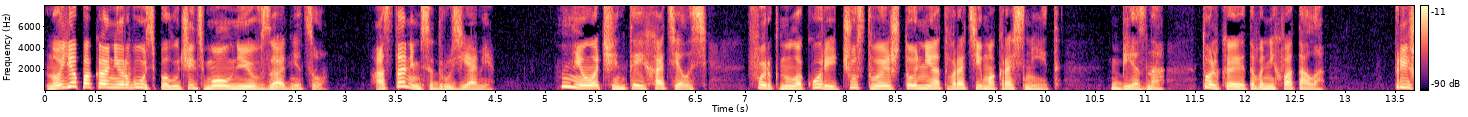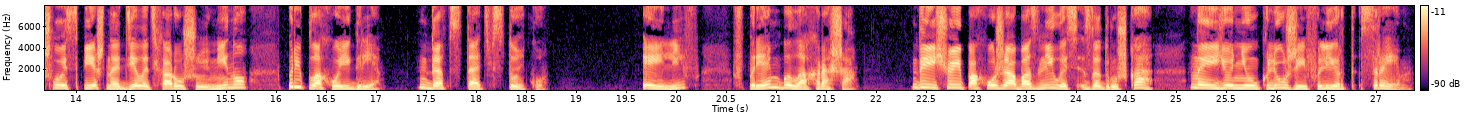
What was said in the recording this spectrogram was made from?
Но я пока не рвусь получить молнию в задницу. Останемся друзьями». «Не очень-то и хотелось», — фыркнула Кори, чувствуя, что неотвратимо краснеет. Бездна. Только этого не хватало. Пришлось спешно делать хорошую мину при плохой игре. Да встать в стойку. Эйлиф впрямь была хороша. Да еще и, похоже, обозлилась за дружка на ее неуклюжий флирт с Рэем.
